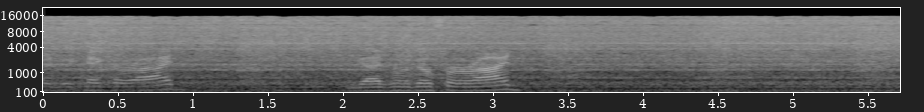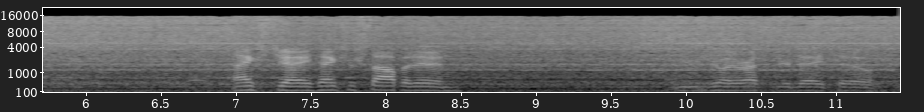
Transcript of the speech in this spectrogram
Should we take a ride? You guys want to go for a ride? Thanks, Jay. Thanks for stopping in. You enjoy the rest of your day too.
